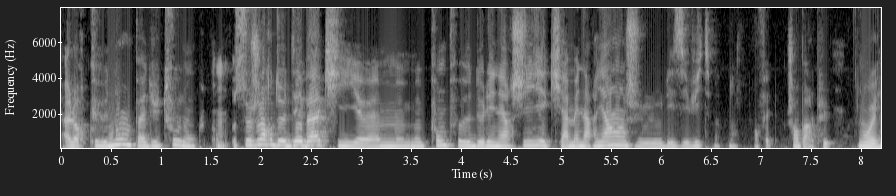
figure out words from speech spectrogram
Alors que non, pas du tout. Donc, ce genre de débat qui euh, me, pompe de l'énergie et qui amène à rien, je les évite maintenant. En fait, j'en parle plus. Oui,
